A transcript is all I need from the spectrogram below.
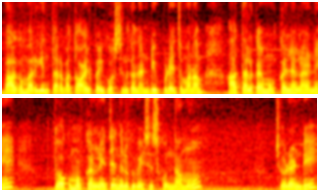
బాగా మరిగిన తర్వాత ఆయిల్ పైకి వస్తుంది కదండి. ఇప్పుడైతే మనం ఆ తలకాయ ముక్కల్ని అలానే తోక ముక్కల్ని అయితే ఇందులోకి వేసేసుకుందాము. చూడండి.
